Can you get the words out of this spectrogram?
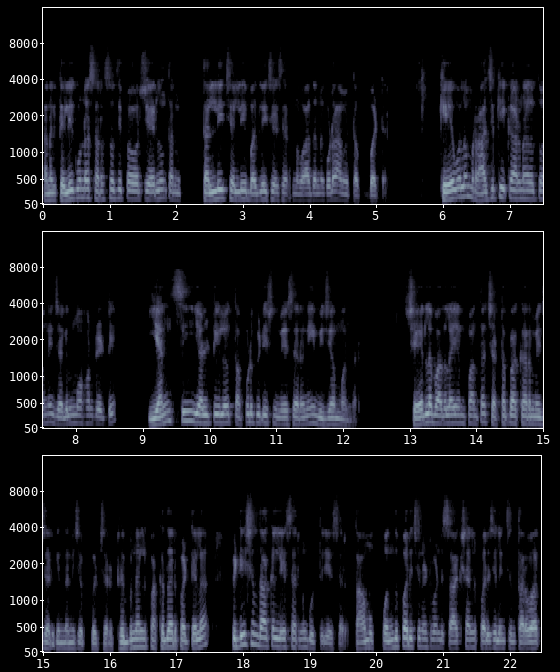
తనకు తెలియకుండా సరస్వతి పవర్ షేర్లను తన తల్లి, చెల్లి బదిలీ చేశారన్న వాదనను కూడా ఆమె తప్పుపట్టారు. కేవలం రాజకీయ కారణాలతోనే జగన్మోహన్ రెడ్డి ఎన్సిఎల్టీలో తప్పుడు పిటిషన్ వేశారని విజయం అన్నారు. షేర్ల బదలాయింపు అంతా చట్ట ప్రకారమే జరిగిందని చెప్పుకొచ్చారు. ట్రిబ్యునల్ పక్కదారి పట్టేలా పిటిషన్ దాఖలు చేశారని గుర్తు చేశారు. తాము పొందుపరిచినటువంటి సాక్ష్యాలను పరిశీలించిన తర్వాత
